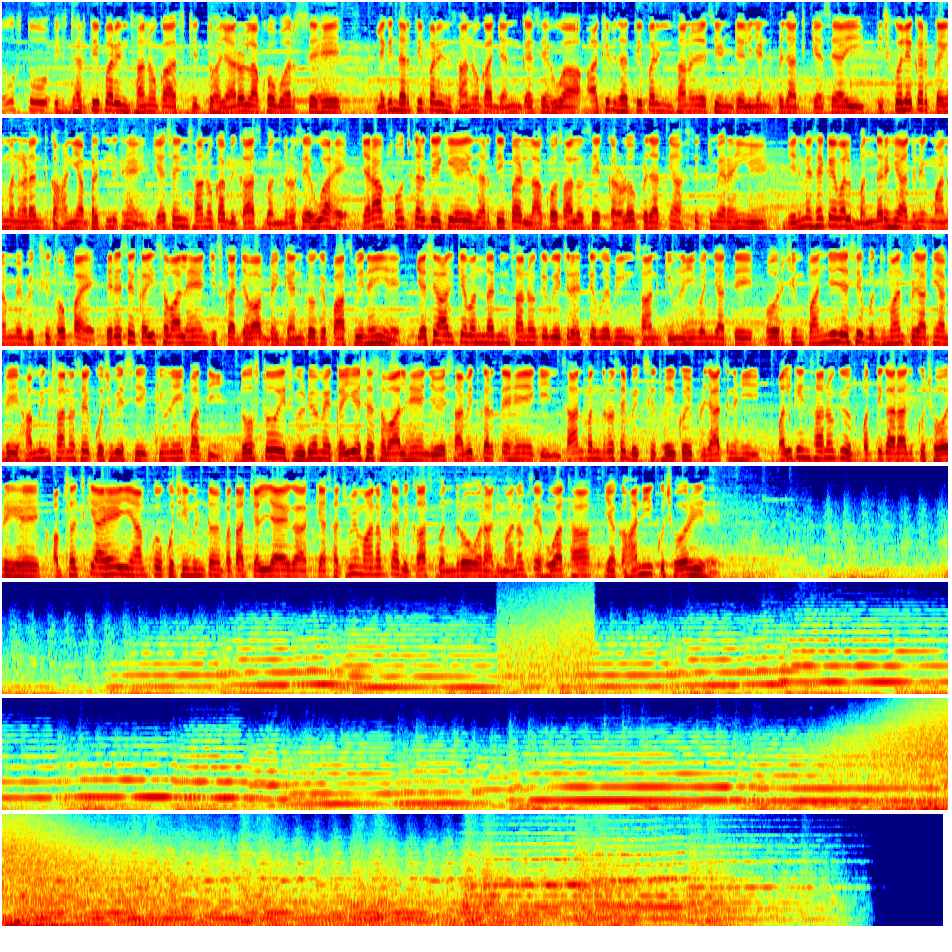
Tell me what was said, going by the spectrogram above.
दोस्तों इस धरती पर इंसानों का अस्तित्व हज़ारों लाखों वर्ष से है। लेकिन धरती पर इंसानों का जन्म कैसे हुआ? आखिर धरती पर इंसानों जैसी इंटेलिजेंट प्रजाति कैसे आई? इसको लेकर कई मनगढ़ंत कहानियाँ प्रचलित हैं, जैसे इंसानों का विकास बंदरों से हुआ है। जरा आप सोच कर देखिए, इस धरती पर लाखों सालों से करोड़ों प्रजातियाँ अस्तित्व में रही हैं, जिनमें से केवल बंदर ही आधुनिक मानव में विकसित हो पाए। फिर ऐसे कई सवाल हैं, जिसका जवाब वैज्ञानिकों के पास भी नहीं है। जैसे आज के बंदर इंसानों के बीच रहते हुए भी इंसान क्यों नहीं बन जाते? और चिंपांजी जैसी बुद्धिमान प्रजातियाँ भी हम इंसानों से कुछ भी सीख क्यों नहीं पाती? दोस्तों, इस वीडियो में कई ऐसे सवाल हैं, जो ये साबित करते हैं कि इंसान बंदरों से विकसित हुई कोई प्रजाति नहीं, बल्कि इंसानों की उत्पत्ति का राज कुछ और ही है। अब सच क्या है, ये आपको कुछ ही मिनटों में पता चल जाएगा, क्या सच में मानव का विकास बंदरों और आदिमानव से हुआ था, या कहानी कुछ और ही है।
